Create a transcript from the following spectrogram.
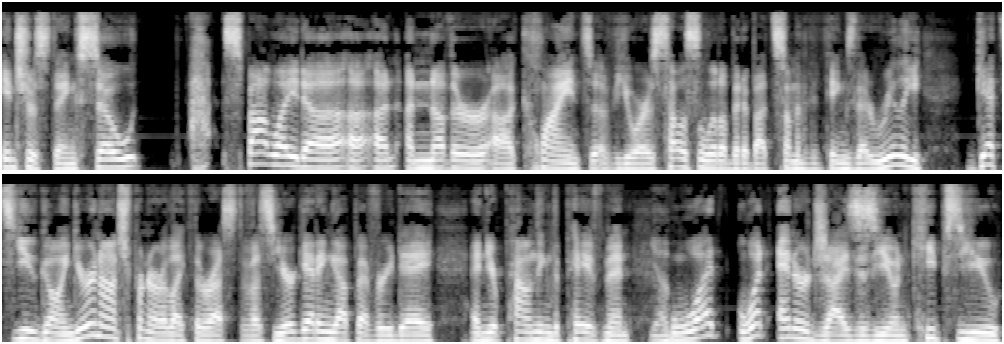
Interesting. So spotlight uh, uh another uh, client of yours. Tell us a little bit about some of the things that really gets you going. You're an entrepreneur like the rest of us. You're getting up every day and you're pounding the pavement. Yep. What what energizes you and keeps you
